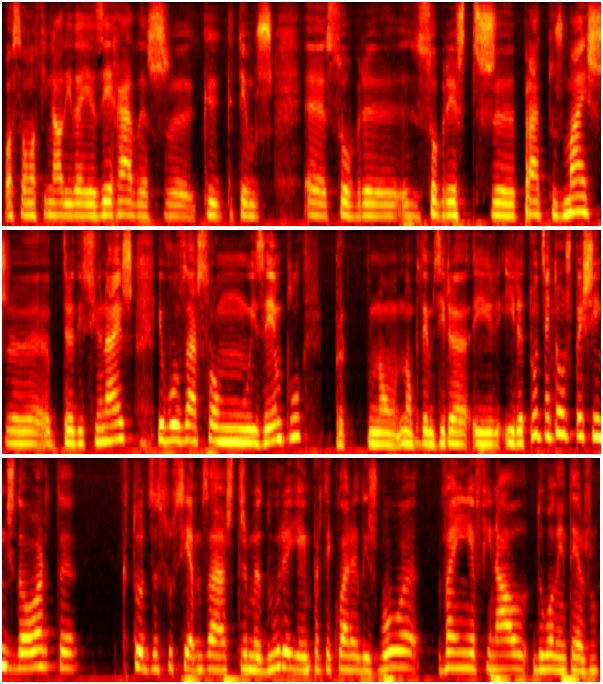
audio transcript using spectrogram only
ou são afinal ideias erradas eh, que, que temos eh, sobre, sobre estes pratos mais tradicionais. Eu vou usar só um exemplo, porque não, não podemos ir a, ir, ir a todos. Então, os peixinhos da horta que todos associamos à Extremadura e em particular a Lisboa, vêm afinal do Alentejo.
